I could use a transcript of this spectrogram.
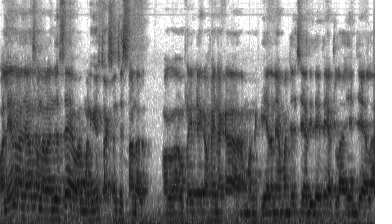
వాళ్ళు ఏం రా చేస్తున్నారు అని చూస్తే వాళ్ళు మనకి ఇన్స్ట్రక్షన్స్ ఇస్తా ఉన్నారు ఒక ఫ్లైట్ టేక్ ఆఫ్ అయినాక మనకి ఏదైనా ఎమర్జెన్సీ అది ఇది అయితే ఎట్లా ఏం చేయాలా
